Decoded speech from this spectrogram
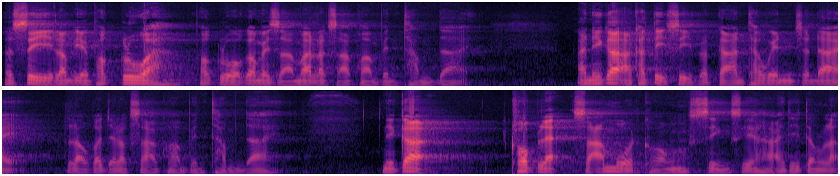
แล้วสี่ลำเอียงเพราะกลัว เพราะกลัวก็ไม่สามารถรักษาความเป็นธรรมได้ อันนี้ก็อคติสี่ประการถ้าเว้นจะได้ เราก็จะรักษาความเป็นธรรมได้ นี่ก็ครบและสามหมวดของสิ่งเสียหายที่ต้องละ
